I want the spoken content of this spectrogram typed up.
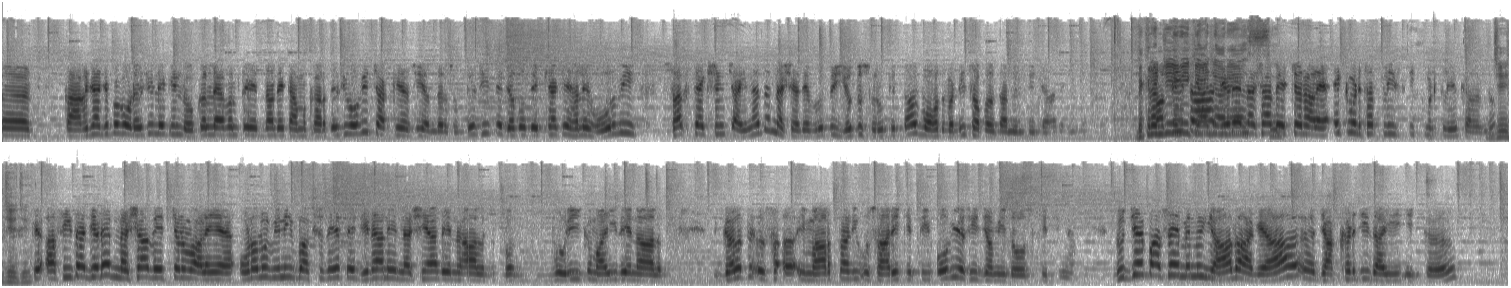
ਕਾਗਜ਼ਾਂ 'ਚ ਭਗੌੜੇ ਸੀ ਲੇਕਿਨ ਲੋਕਲ ਲੈਵਲ ਤੇ ਇਦਾਂ ਦੇ ਕੰਮ ਕਰਦੇ ਸੀ ਉਹ ਵੀ ਚੱਕ ਕੇ ਅਸੀਂ ਅੰਦਰ ਸੁੱਟੇ ਸੀ ਤੇ ਜਦੋਂ ਦੇਖਿਆ ਕਿ ਹਲੇ ਹੋਰ ਵੀ ਸਖਤ ਐਕਸ਼ਨ ਚਾਹੀਦਾ ਤਾਂ ਨਸ਼ਿਆਂ ਦੇ ਵਿਰੁੱਧ ਯੁੱਧ ਸ਼ੁਰੂ ਕੀਤਾ ਔਰ ਬਹੁਤ ਵੱਡੀ ਸਫਲਤਾ ਮਿਲਦੀ ਜਾ ਰਹੀ ਹੈ। ਬਿਕਰਮ ਜੀ ਇਹ ਵੀ ਕਿਹਾ ਜਾ ਰਿਹਾ ਨਸ਼ਾ ਹੈ ਵੇਚਣ ਵਾਲੇ ਆ ਇੱਕ ਮਿੰਟ ਸਰ ਪਲੀਜ਼ ਇੱਕ ਮਿੰਟ ਕਲੀਅਰ ਕਰ ਦਿਓ। ਜੀ ਜੀ ਜੀ। ਕਿ ਅਸੀਂ ਤਾਂ ਜਿਹੜੇ ਨਸ਼ਾ ਵੇਚਣ ਵਾਲੇ ਆ ਉਹਨਾਂ ਨੂੰ ਵੀ ਨਹੀਂ ਬਖਸ਼ਦੇ ਤੇ ਜਿਨ੍ਹਾਂ ਨੇ ਨਸ਼ਿਆਂ ਦੇ ਨਾਲ ਬੁਰੀ ਕਮਾਈ ਦੇ ਨਾਲ ਗਲਤ ਇਮਾਰਤਾਂ ਦੀ ਉਸਾਰੀ ਕੀਤੀ ਉਹ ਵੀ ਅਸੀਂ ਜਮੀ ਦੋਸਤ ਕੀਤੀਆਂ। ਦੂਜੇ ਪਾਸੇ ਮੈਨੂੰ ਯਾਦ ਆ ਗਿਆ ਜਾਖੜ ਜੀ ਦਾ ਹੀ ਇੱਕ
